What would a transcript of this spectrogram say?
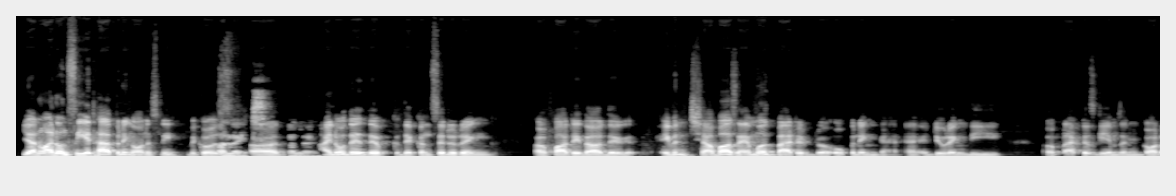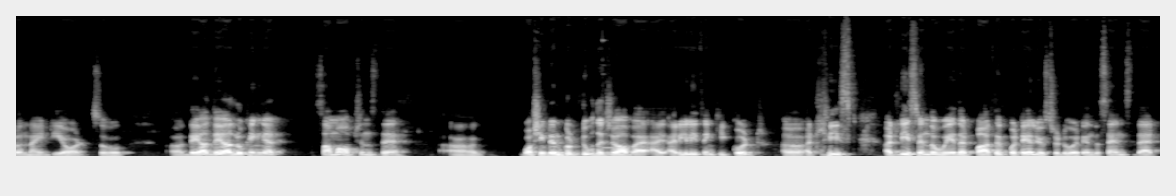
Yeah, no, I don't see it happening honestly because All right. uh, All right. I know that they're they're considering uh, Patidar. They even Shahbaz Ahmed batted uh, opening uh, uh, during the uh, practice games and got a 90 odd. So uh, they are they are looking at some options there. Uh, Washington could do the job. I, I really think he could uh, at least at least in the way that Parthiv Patel used to do it, in the sense that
